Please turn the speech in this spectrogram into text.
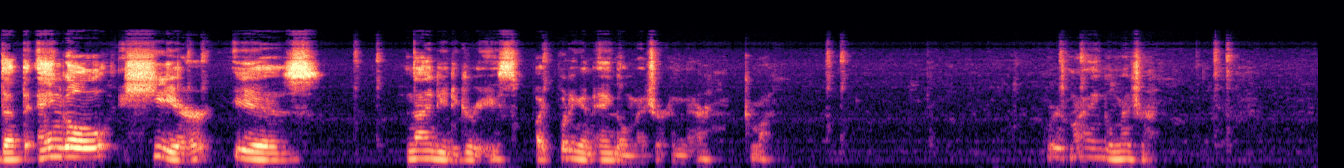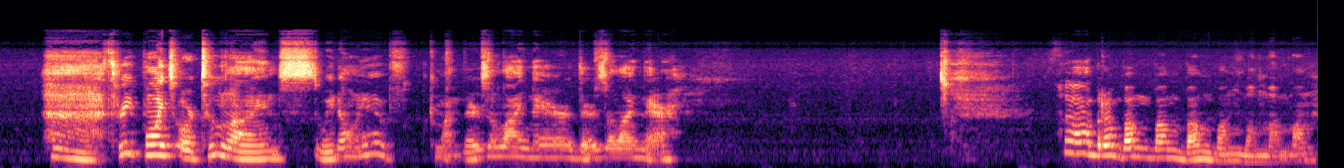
that the angle here is 90 degrees by putting an angle measure in there. Come on. Where's my angle measure? Three points or two lines. We don't have Come on, there's a line there, there's a line there. Ah, bum, bum, bum, bum, bum, bum, bum.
